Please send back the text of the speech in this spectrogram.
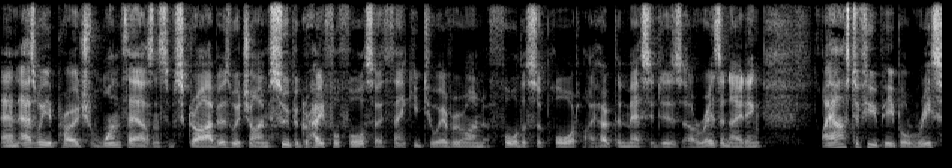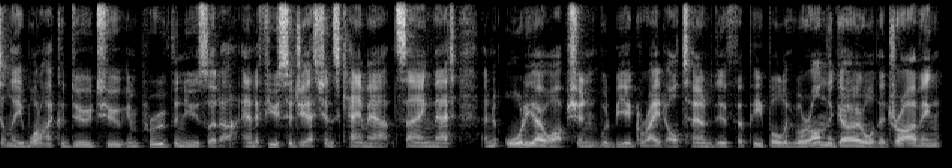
And as we approach 1,000 subscribers, which I'm super grateful for, so thank you to everyone for the support. I hope the messages are resonating. I asked a few people recently what I could do to improve the newsletter, and a few suggestions came out saying that an audio option would be a great alternative for people who are on the go or they're driving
